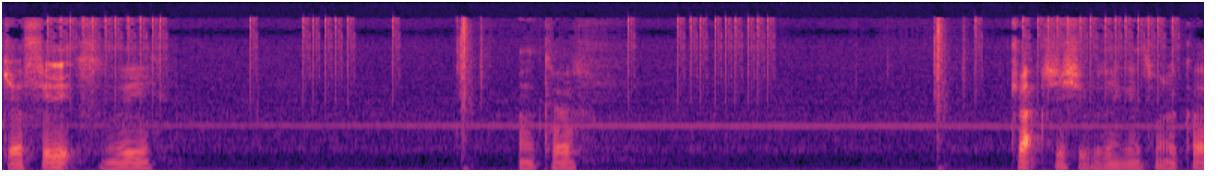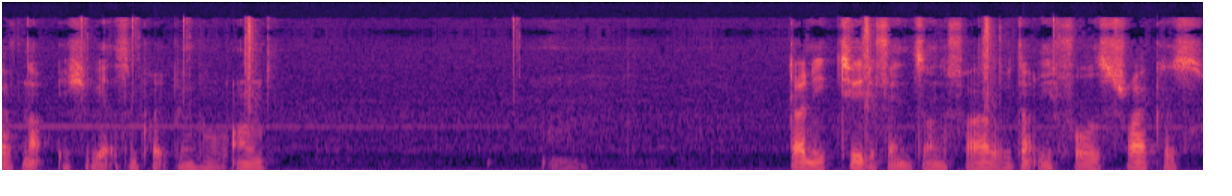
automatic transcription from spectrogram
João Félix for me. Okay. Draxler should be playing against Monaco. If not, he should get some point being on. Um, Don't need two defenders on the file. We don't need four strikers.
